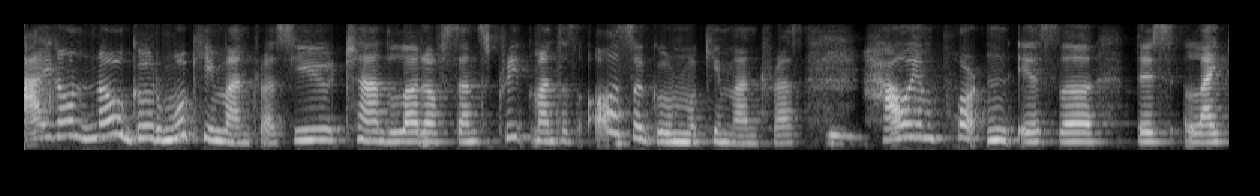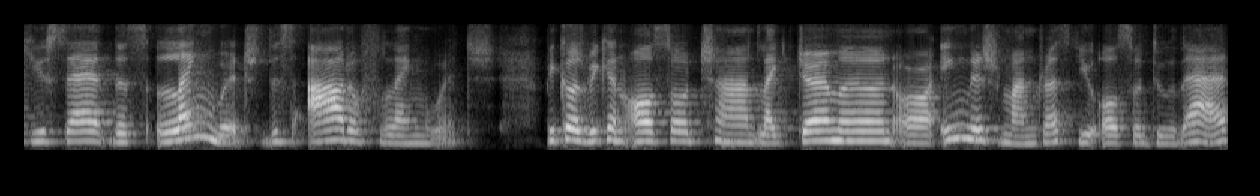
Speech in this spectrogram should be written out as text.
i don't know gurmukhi mantras. You chant a lot of sanskrit mantras also gurmukhi mantras. How important is uh, this like you said this language this art of language because we can also chant like german or english mantras you also do that.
